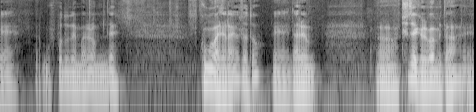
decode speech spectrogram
예. 뭐 보도된 바는 없는데 궁금하잖아요. 저도 예, 나름 어, 취재 결과입니다. 예.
